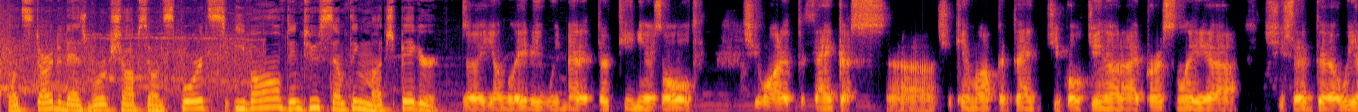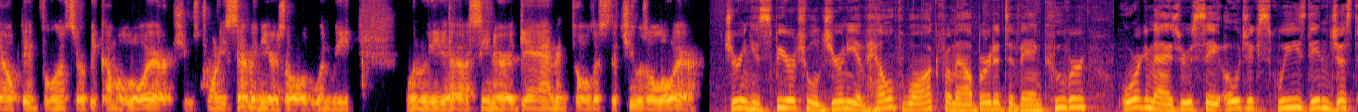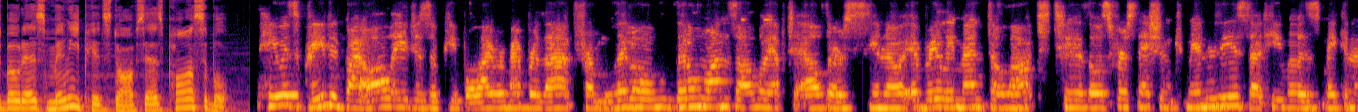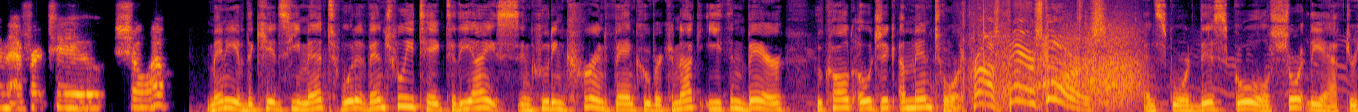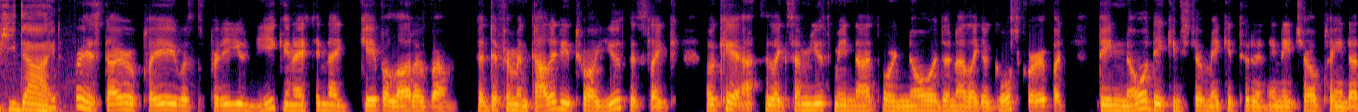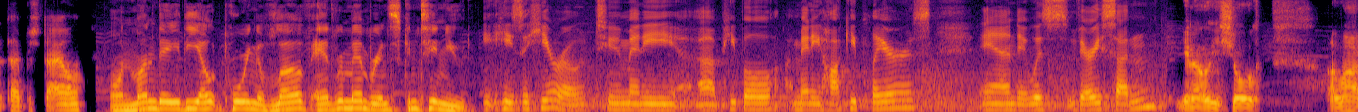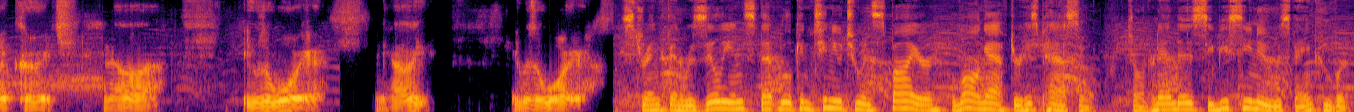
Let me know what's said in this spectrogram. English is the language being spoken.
What started as workshops on sports evolved into something much bigger. A young lady we met at 13 years old. She wanted to thank us. Uh, she came up and thanked both Gino and I personally. Uh, she said uh, we helped influence her become a lawyer. She was 27 years old when we when we uh, seen her again and told us that she was a lawyer. During his spiritual journey of health walk from Alberta to Vancouver, organizers say Odjick squeezed in just about as many pit stops as possible he was greeted by all ages of people. I remember that from little little ones all the way up to elders. You know, it really meant a lot to those First Nation communities that he was making an effort to show up. Many of the kids he met would eventually take to the ice, including current Vancouver Canuck Ethan Bear, who called Odjick a mentor. Cross Bear scores! And scored this goal shortly after he died. His style of play was pretty unique, and I think that gave a lot of um, a different mentality to our youth. It's like, okay, uh, like some youth may not or know they're not like a goal scorer, but they know they can still make it to the NHL playing that type of style. On Monday, the outpouring of love and remembrance continued. He's a hero to many uh, people, many hockey players, and it was very sudden. You know, he showed a lot of courage. You know, uh, he was a warrior. You know, he, he was a warrior. Strength and resilience that will continue to inspire long after his passing. John Hernandez, CBC News, Vancouver.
